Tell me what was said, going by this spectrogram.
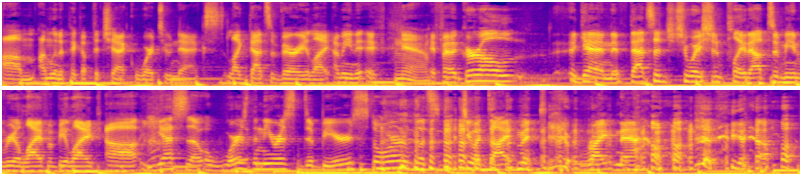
um, "I'm going to pick up the check. Where to next?" Like that's a very like. I mean, if Yeah. if a girl. Again, if that situation played out to me in real life, I'd be like, uh, "Yes, uh, where's the nearest De Beers store? Let's get you a diamond right now." you know.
